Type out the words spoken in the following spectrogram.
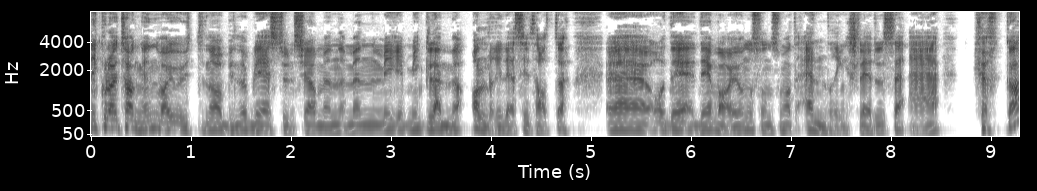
Nicolai Tangen var jo ute nå, begynner å bli en stund siden, men, men vi, vi, glemmer aldri det sitatet. Eh, og det, det, var jo noe sånn som at endringsledelse er kørka.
